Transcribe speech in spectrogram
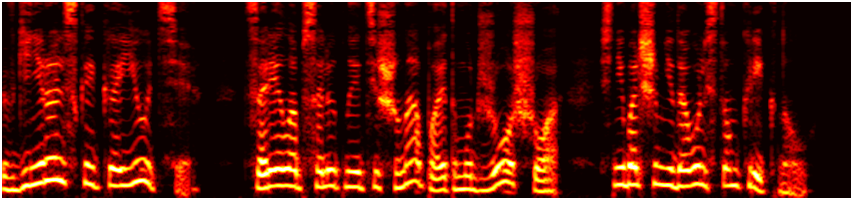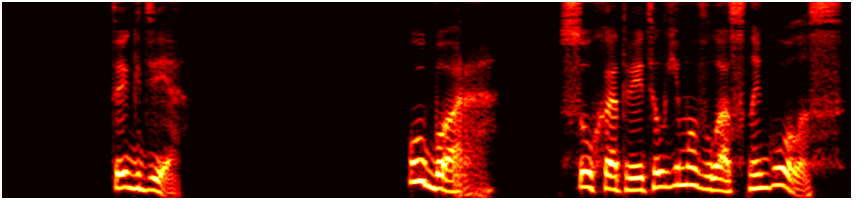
В генеральской каюте царила абсолютная тишина, поэтому Джошуа с небольшим недовольством крикнул. «Ты где?» «У бара», — сухо ответил ему властный голос.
